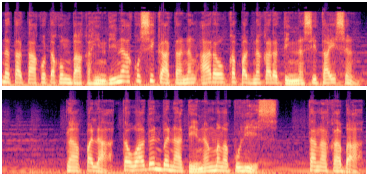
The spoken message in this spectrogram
natatakot akong baka hindi na ako sikata ng araw kapag nakarating na si Tyson. Nga pala, tawagan ba natin ang mga pulis? Tanga ka ba?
